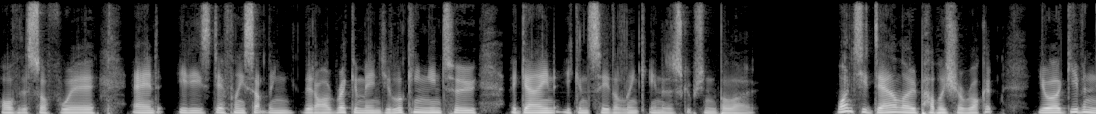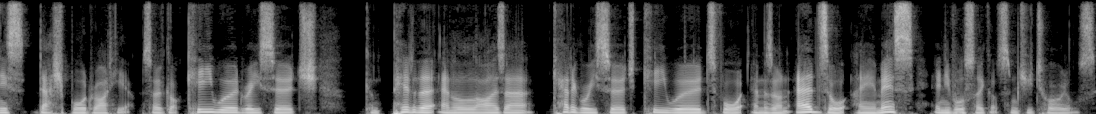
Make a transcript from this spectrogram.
of the software, and it is definitely something that I recommend you looking into. Again, you can see the link in the description below. Once you download Publisher Rocket, you are given this dashboard right here. So we've got keyword research, competitor analyzer, category search, keywords for Amazon ads or AMS, and you've also got some tutorials.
